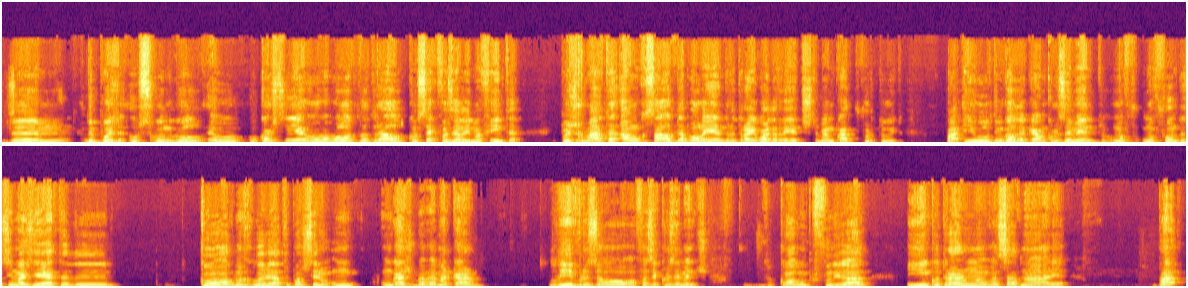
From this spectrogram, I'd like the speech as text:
de, depois, o segundo gol é o, o Costinha rouba a bola do lateral, consegue fazer ali uma finta. Depois remata, há um ressalto, a bola entra, trai guarda-redes, também é um bocado fortuito. Pá, e o último gol é que é um cruzamento, uma, uma fonte assim mais direta de com alguma regularidade. Tu podes ter um, um gajo a marcar livres ou, ou fazer cruzamentos de, com alguma profundidade e encontrar um avançado na área. Pá,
